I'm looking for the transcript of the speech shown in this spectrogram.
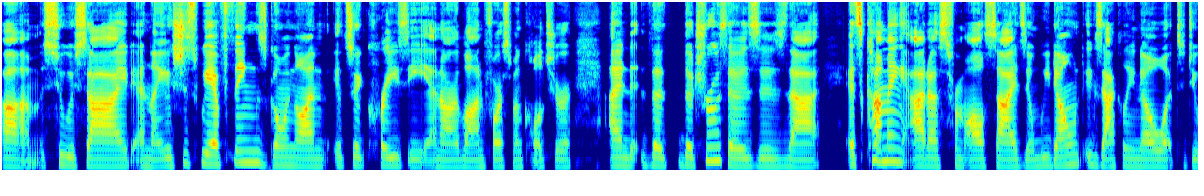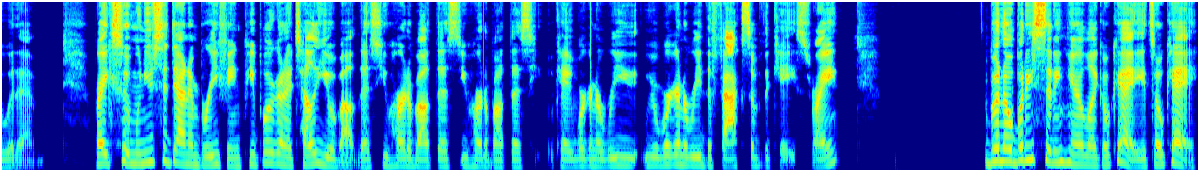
um suicide and like it's just we have things going on it's like crazy in our law enforcement culture and the the truth is is that it's coming at us from all sides and we don't exactly know what to do with it right? So when you sit down in briefing people are going to tell you about this you heard about this you heard about this okay we're going to read we're going to read the facts of the case right but nobody's sitting here like, okay, it's okay.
